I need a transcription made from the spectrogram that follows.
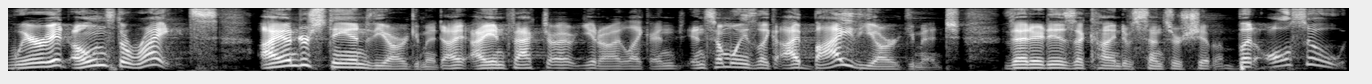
where it owns the rights. I understand the argument. I, I in fact, uh, you know, I like in, in some ways, like I buy the argument that it is a kind of censorship. But also,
